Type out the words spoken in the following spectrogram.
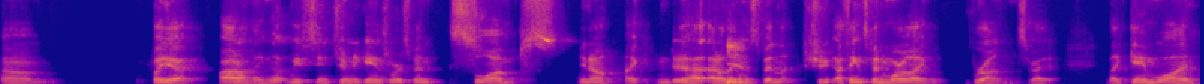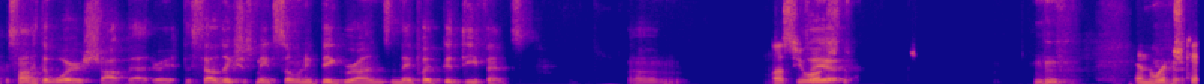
um but yeah I don't think that we've seen too many games where it's been slumps you know like I don't think yeah. it's been like shooting I think it's been more like runs right like game one it's not like the Warriors shot bad right the Celtics just made so many big runs and they played good defense um unless you so watch yeah. in which case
